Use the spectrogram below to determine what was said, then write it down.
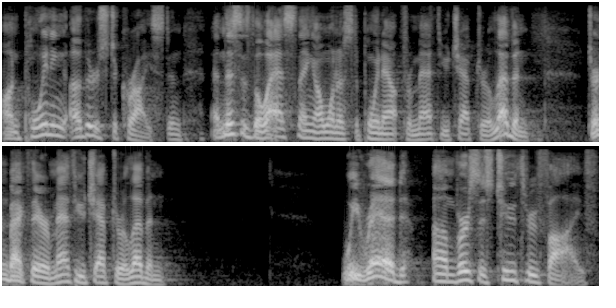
on pointing others to Christ. And, and this is the last thing I want us to point out from Matthew chapter 11. Turn back there, Matthew chapter 11. We read um, verses 2 through 5.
